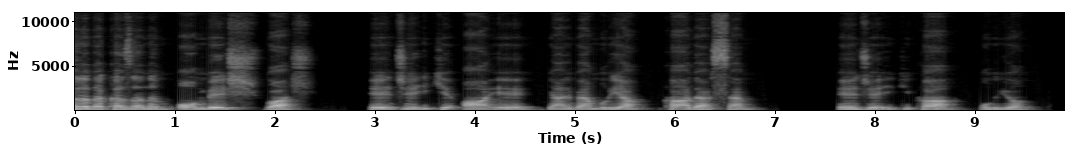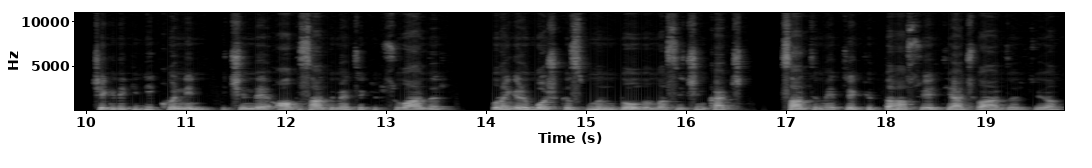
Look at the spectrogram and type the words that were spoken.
Sırada kazanım 15 var. EC2AE yani ben buraya K dersem EC2K oluyor. Çekirdeki dik koninin içinde 6 santimetre küp su vardır. Buna göre boş kısmının doldurması için kaç santimetre küp daha suya ihtiyaç vardır diyor.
